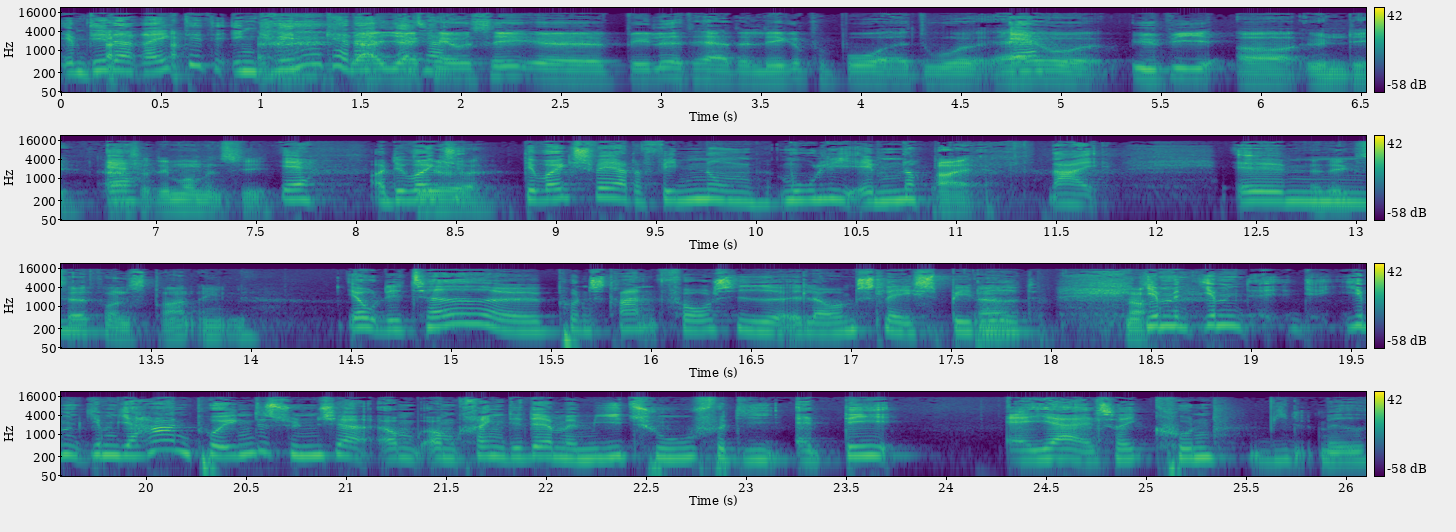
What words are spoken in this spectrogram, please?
Jamen det er da rigtigt. En kvinde kan da... jeg, jeg altså, kan jo se øh, billedet her, der ligger på bordet, at du er Ja. jo yppig og yndig. Ja. Altså, det må man sige. Ja, og det var, Det ikke, var- det var ikke svært at finde nogle mulige emner. Nej, Nej. Øhm, er det ikke taget på en strand egentlig? Jo, det er taget øh, på en strand forside eller omslagsbilledet. Ja. Ja. Nå. Jamen, jamen, jamen, jamen, jeg har en pointe, synes jeg, om, omkring det der med MeToo, fordi at det er jeg altså ikke kun vild med.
